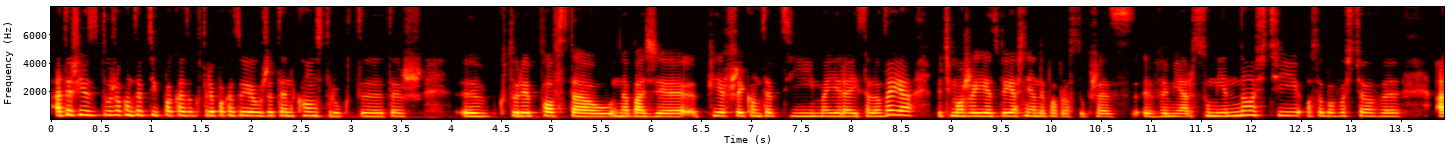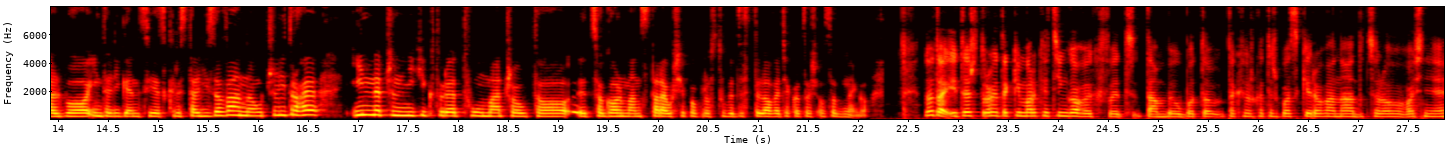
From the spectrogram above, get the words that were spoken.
A też jest dużo koncepcji, które pokazują, że ten konstrukt y, też który powstał na bazie pierwszej koncepcji Mayera i Saloveya, być może jest wyjaśniany po prostu przez wymiar sumienności osobowościowy albo inteligencję skrystalizowaną, czyli trochę inne czynniki, które tłumaczą to, co Goldman starał się po prostu wydystylować jako coś osobnego. No tak, i też trochę taki marketingowy chwyt tam był, bo to, ta książka też była skierowana docelowo właśnie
